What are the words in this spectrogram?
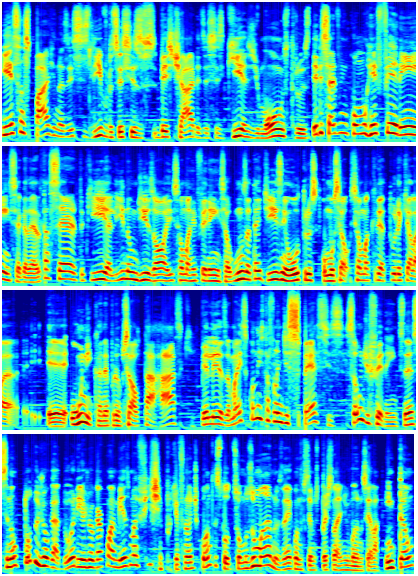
E essas páginas, esses livros, esses bestiários, esses guias de monstros, eles servem como referência, galera. Tá certo que ali não diz, ó, oh, isso é uma referência. Alguns até dizem, outros, como se é, se é uma criatura que ela é única, né? Por exemplo, sei lá, o Tarrasque, beleza. Mas quando a gente tá falando de espécies, são diferentes, né? Senão todo jogador ia jogar com a mesma ficha, porque afinal de contas todos somos humanos, né? Quando temos personagem humano, sei lá. Então,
